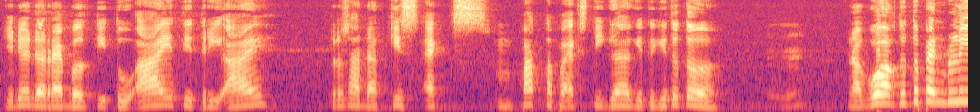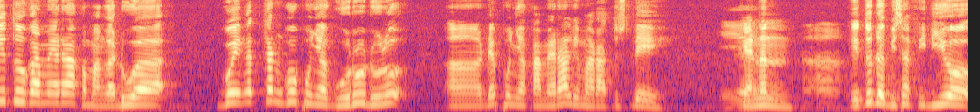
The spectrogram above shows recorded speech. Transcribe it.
jadi ada Rebel T2i T3i terus ada Kiss X4 atau X3 gitu-gitu tuh Mhm. Nah, gue waktu itu pengen beli tuh kamera ke Mangga 2. Gue inget kan gue punya guru dulu, eh, dia punya kamera 500D. Iya. Canon. Heeh. Itu udah bisa video.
